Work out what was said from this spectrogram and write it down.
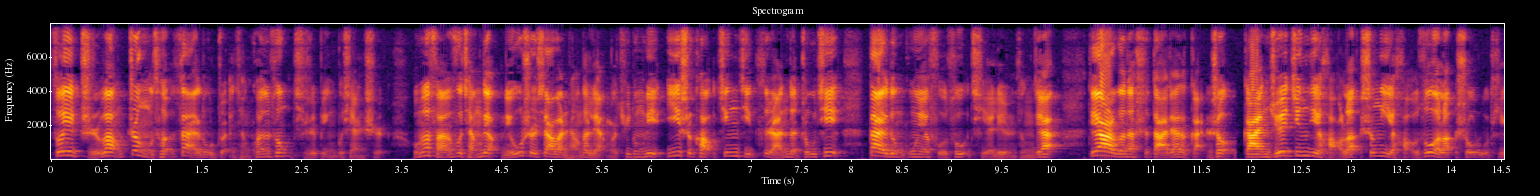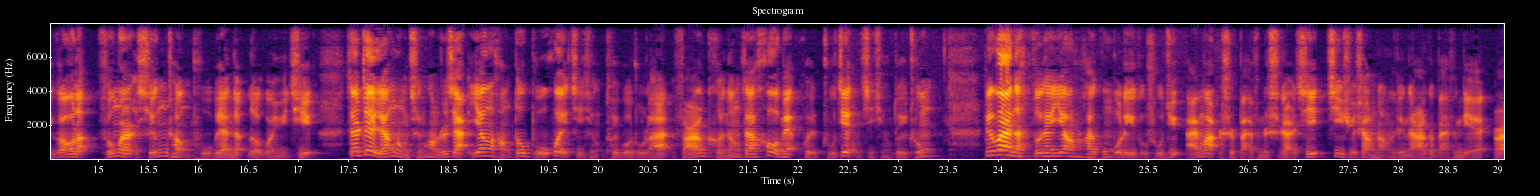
所以指望政策再度转向宽松，其实并不现实。我们反复强调，牛市下半场的两个驱动力，一是靠经济自然的周期带动工业复苏，企业利润增加。第二个呢是大家的感受，感觉经济好了，生意好做了，收入提高了，从而形成普遍的乐观预期。在这两种情况之下，央行都不会进行推波助澜，反而可能在后面会逐渐进行对冲。另外呢，昨天央行还公布了一组数据，M2 是百分之十点七，继续上涨了零点二个百分点，而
